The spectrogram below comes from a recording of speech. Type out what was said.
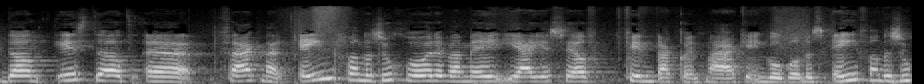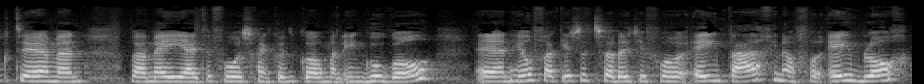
dan is dat uh, vaak maar één van de zoekwoorden waarmee jij jezelf vindbaar kunt maken in Google. Dus één van de zoektermen waarmee jij tevoorschijn kunt komen in Google. En heel vaak is het zo dat je voor één pagina of voor één blog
